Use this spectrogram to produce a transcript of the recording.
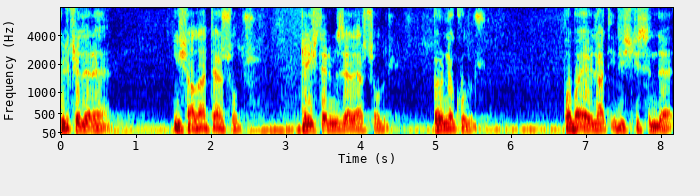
ülkelere inşallah ders olur. Gençlerimize ders olur. Örnek olur. Baba evlat ilişkisinde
